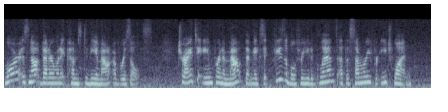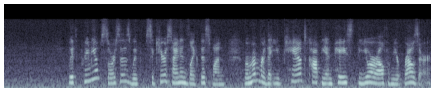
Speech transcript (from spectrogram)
More is not better when it comes to the amount of results. Try to aim for an amount that makes it feasible for you to glance at the summary for each one. With premium sources with secure sign-ins like this one, remember that you can't copy and paste the URL from your browser.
